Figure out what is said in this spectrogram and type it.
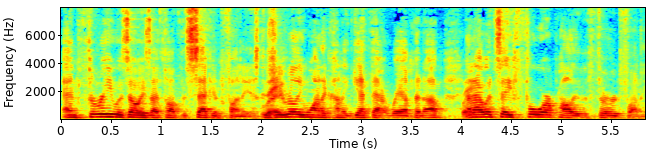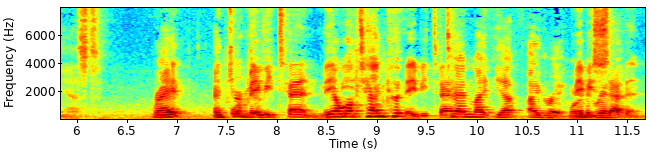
and three was always I thought the second funniest because you really want to kind of get that ramping up. Right. And I would say four probably the third funniest, right? In or terms maybe of, ten. Maybe, yeah, well, ten could maybe ten. Ten might. Yep, I agree. We're maybe agreement. seven.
